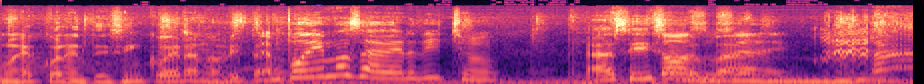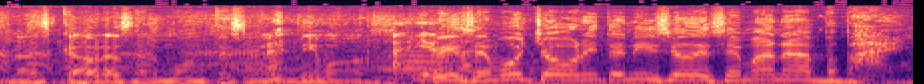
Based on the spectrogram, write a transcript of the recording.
9.45 eran ahorita. pudimos haber dicho. Ah, sí, se nos sucede. van las cabras al monte, señor. Cuídense mucho, bonito inicio de semana. Bye bye.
